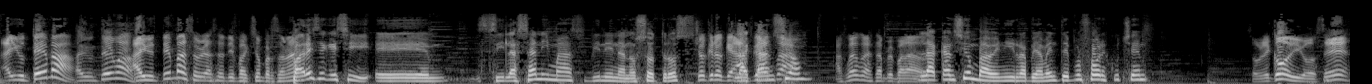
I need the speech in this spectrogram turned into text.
¿Hay un tema? ¿Hay un tema? ¿Hay un tema sobre la satisfacción personal? Parece que sí. eh, si las ánimas vienen a nosotros, Yo creo que la Afghan- canción, Afghan está preparado. la canción va a venir rápidamente. Por favor, escuchen. Sobre códigos, ¿eh?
